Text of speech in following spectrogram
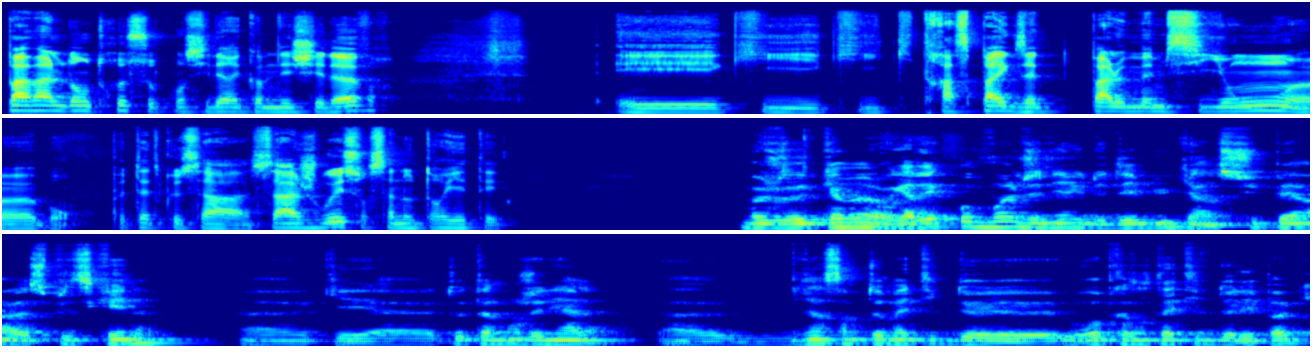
pas mal d'entre eux, sont considérés comme des chefs-d'œuvre et qui, qui, qui tracent pas exact, pas le même sillon. euh, bon, peut-être que ça, ça a joué sur sa notoriété. Moi, je vous invite quand même à regarder au moins le générique de début, qui est un super euh, split screen, euh, qui est totalement génial, bien symptomatique de, ou représentatif de l'époque.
